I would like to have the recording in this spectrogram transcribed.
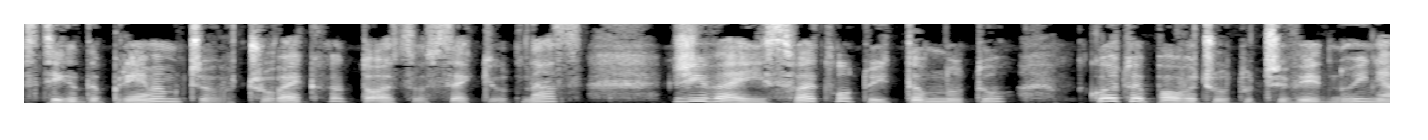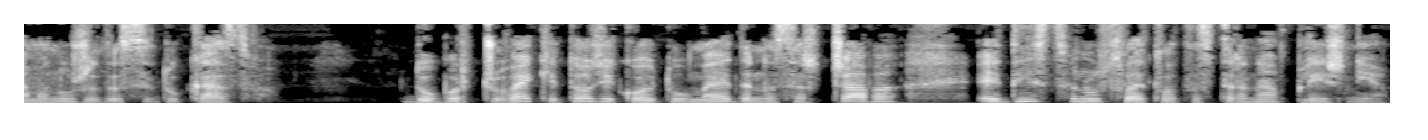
Стига да приемем, че в човека, т.е. във всеки от нас, живее и светлото, и тъмното, което е повече от очевидно и няма нужда да се доказва. Добър човек е този, който умее да насърчава единствено светлата страна в ближния.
